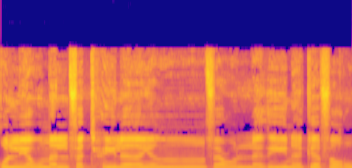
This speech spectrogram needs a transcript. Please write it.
قل يوم الفتح لا ينفع الذين كفروا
